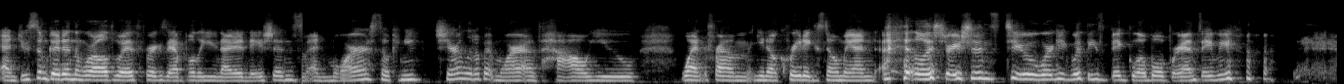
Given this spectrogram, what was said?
and do some good in the world with for example the united nations and more. So can you share a little bit more of how you went from you know creating snowman illustrations to working with these big global brands amy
